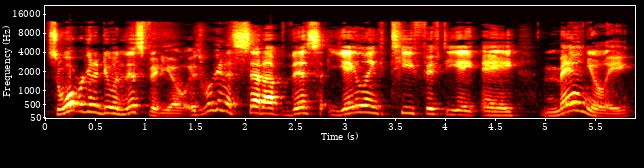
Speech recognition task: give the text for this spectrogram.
So what we're going to do in this video is we're going to set up this Yealink T58A manually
